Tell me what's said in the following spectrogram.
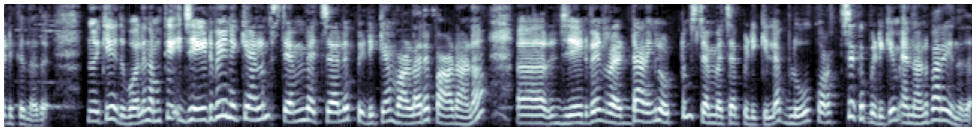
എടുക്കുന്നത്. നോക്കിയാൽ ഇതുപോലെ നമുക്ക് ജെയ്ഡ് വെയിൻ ഒക്കെ ആണെങ്കിലും സ്റ്റെം വെച്ചാൽ പിടിക്കാൻ വളരെ പാടാണ്. ജെയ്ഡ് വെയിൻ റെഡ് ആണെങ്കിൽ ഒട്ടും സ്റ്റെം വെച്ചാൽ പിടിക്കില്ല. ബ്ലൂ കുറച്ചൊക്കെ പിടിക്കും എന്നാണ് പറയുന്നത്.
